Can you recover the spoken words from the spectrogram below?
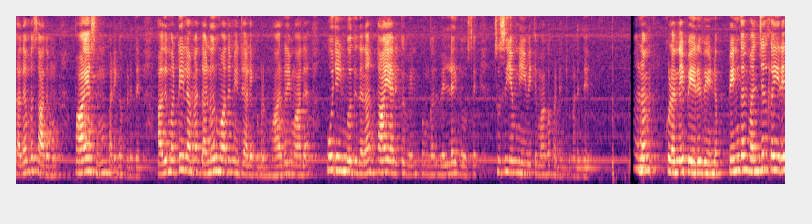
கதம்ப சாதமும் பாயாசமும் படைக்கப்படுது. அது மட்டும் இல்லாமல் தனுர் மாதம் என்று அழைக்கப்படும் மார்கழி மாத பூஜையின் போது தான் தாயாருக்கு வெண்பொங்கல் வெள்ளை தோசை சுசியம் நெய்வேத்தியமாக படைக்கப்படுது. மனம் குழந்தை பேரு வேண்டும். பெண்கள் மஞ்சள் கயிறை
